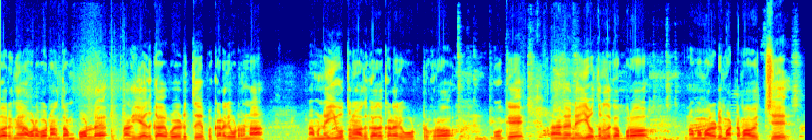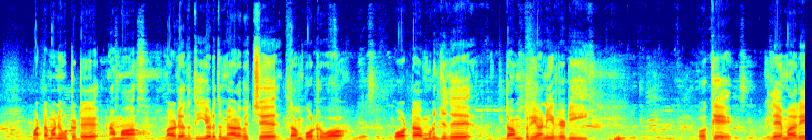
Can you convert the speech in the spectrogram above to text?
பாருங்கள் அவ்வளோவா நாங்கள் தம் போடல. நாங்கள் எதுக்காக இப்போ எடுத்து இப்போ கிளறி விட்றோன்னா நம்ம நெய் ஊற்றணும் அதுக்காக தான் கிளறி விட்ருக்குறோம் ஓகே நாங்கள் நெய் ஊற்றுனதுக்கப்புறம் நம்ம மறுபடியும் மட்டமாக வச்சு மட்டம் பண்ணி விட்டுட்டு நம்ம மறுபடியும் அந்த தீயை எடுத்து மேலே வச்சு தம் போட்டுருவோம். போட்டால் முடிஞ்சது. தம் பிரியாணி ரெடி ஓகே இதே மாதிரி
